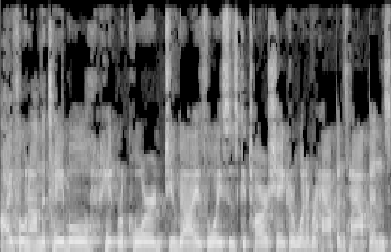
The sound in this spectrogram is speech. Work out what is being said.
iPhone on the table, hit record, two guys, voices, guitar, shaker, whatever happens, happens,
